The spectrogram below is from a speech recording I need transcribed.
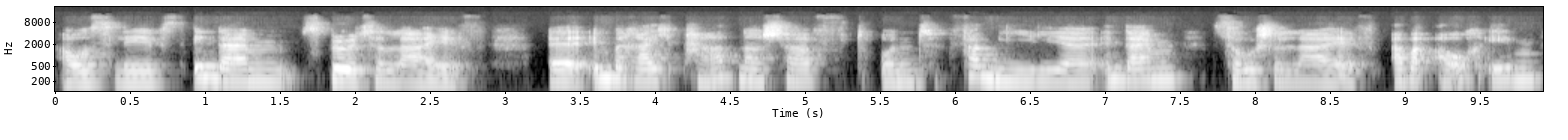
auslebst, in deinem Spiritual Life, äh, im Bereich Partnerschaft und Familie, in deinem Social Life, aber auch eben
